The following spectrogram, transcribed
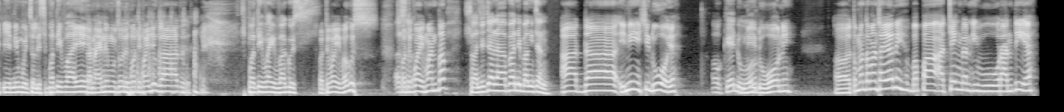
ini muncul di Spotify Karena ini muncul di Spotify juga. Spotify bagus Spotify bagus. Spotify mantap. selanjutnya ada apa nih Bang Ican Ada ini si duo ya. oke Ini duo duo nih. Eh, teman-teman saya nih, Bapak Aceng dan Ibu Ranti ya.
